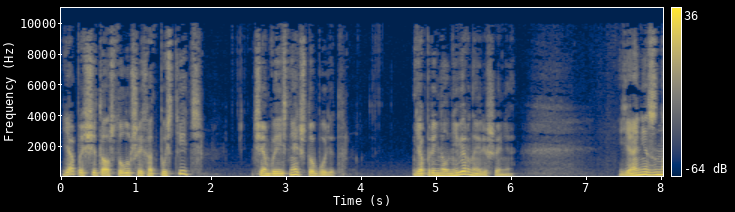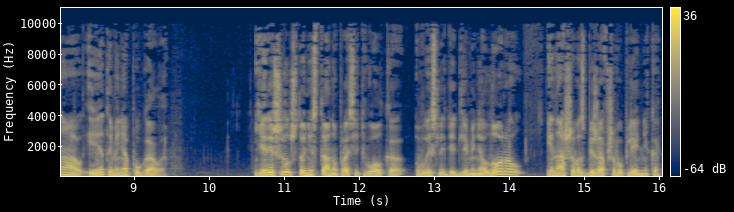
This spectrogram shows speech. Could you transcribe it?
Я посчитал, что лучше их отпустить, чем выяснять, что будет. Я принял неверное решение. Я не знал, и это меня пугало. Я решил, что не стану просить волка выследить для меня Лорел и нашего сбежавшего пленника.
